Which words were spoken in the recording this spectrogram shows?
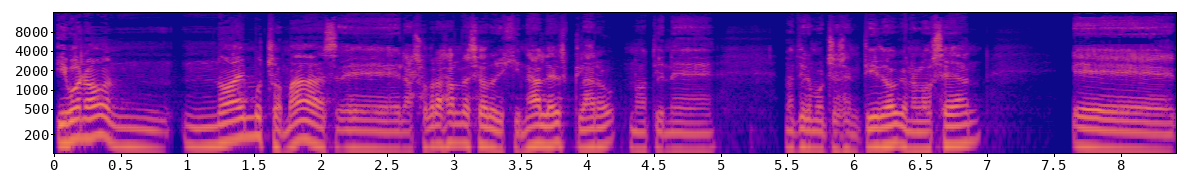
Y bueno, no hay mucho más. Eh, las obras han de ser originales, claro, no tiene, no tiene mucho sentido que no lo sean. Eh,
